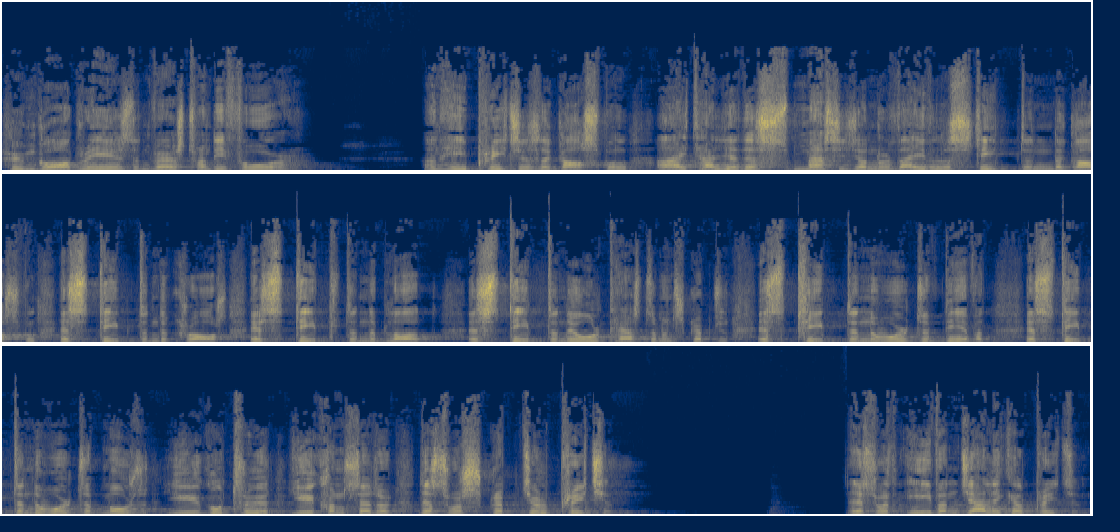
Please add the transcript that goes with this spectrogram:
whom God raised in verse 24, and he preaches the gospel. I tell you, this message on revival is steeped in the gospel, is steeped in the cross, is steeped in the blood, is steeped in the Old Testament scriptures, is steeped in the words of David, is steeped in the words of Moses. You go through it, you consider it. This was scriptural preaching. This was evangelical preaching.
